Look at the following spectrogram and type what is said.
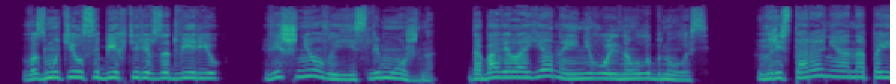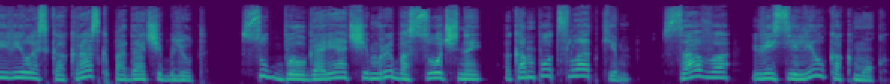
— возмутился Бехтерев за дверью. «Вишневый, если можно», — добавила Яна и невольно улыбнулась. В ресторане она появилась как раз к подаче блюд. Суп был горячим, рыба сочной, а компот сладким. Савва веселил как мог.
